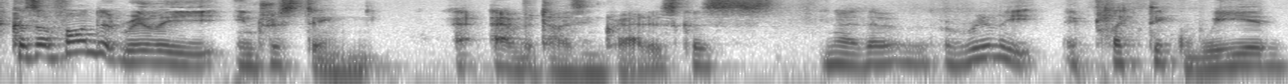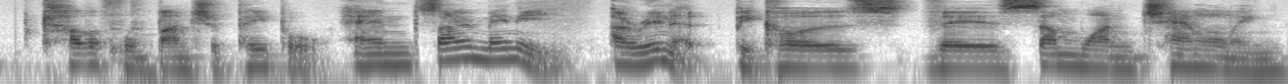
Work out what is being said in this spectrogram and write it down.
Because I find it really interesting, advertising creators, because you know they're a really eclectic, weird, colourful bunch of people, and so many are in it because there's someone channeling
